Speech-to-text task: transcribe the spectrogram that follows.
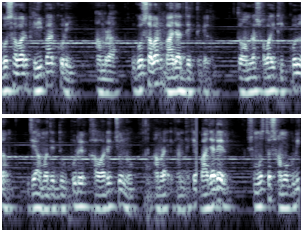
গোসাবার ফেরি পার করেই আমরা গোসাবার বাজার দেখতে গেলাম। তো আমরা সবাই ঠিক করলাম যে আমাদের দুপুরের খাবারের জন্য আমরা এখান থেকে বাজারের সমস্ত সামগ্রী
